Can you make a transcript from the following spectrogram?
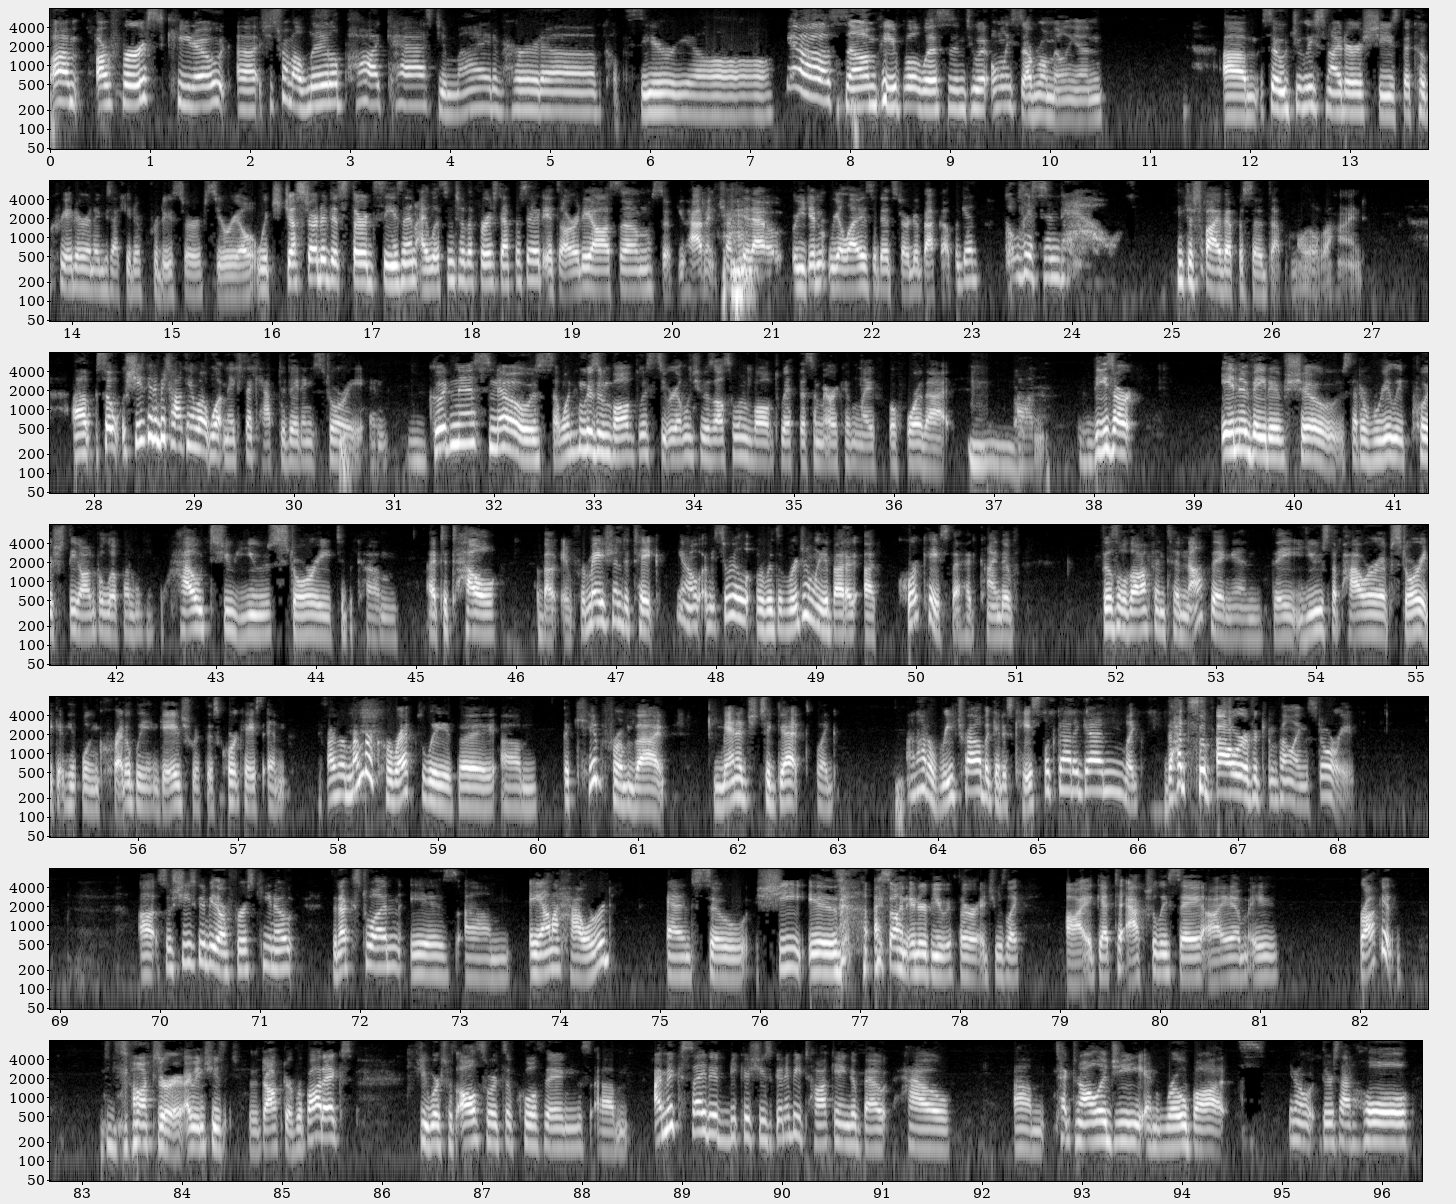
um, our first keynote, uh, she's from a little podcast you might have heard of called Serial. Yeah, some people listen to it, only several million. Um, so Julie Snyder, she's the co-creator and executive producer of Serial, which just started its third season. I listened to the first episode; it's already awesome. So if you haven't checked it out, or you didn't realize it had started back up again, go listen now. I think there's five episodes up. I'm a little behind. Uh, so she's going to be talking about what makes a captivating story. And goodness knows, someone who was involved with Serial, and she was also involved with This American Life before that. Mm. Um, these are innovative shows that have really pushed the envelope on how to use story to become uh, to tell about information to take you know i mean serial was originally about a, a, court case that had kind of fizzled off into nothing and they used the power of story to get people incredibly engaged with this court case and if i remember correctly the um, the kid from that managed to get like not a retrial but get his case looked at again like that's the power of a compelling story uh, so she's going to be our first keynote. The next one is um, Ayanna Howard. And so she is, I saw an interview with her and she was like, I get to actually say I am a rocket doctor. I mean, she's, she's a doctor of robotics. She works with all sorts of cool things. Um, I'm excited because she's going to be talking about how um, technology and robots, you know, there's that whole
